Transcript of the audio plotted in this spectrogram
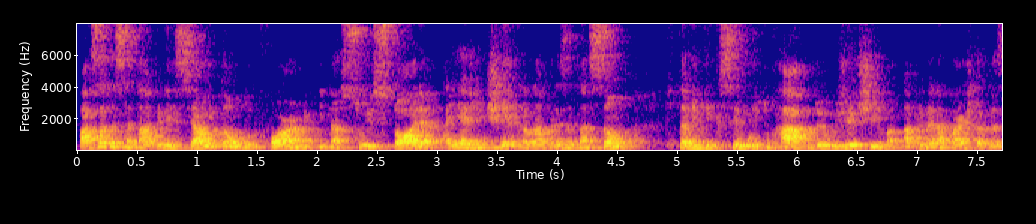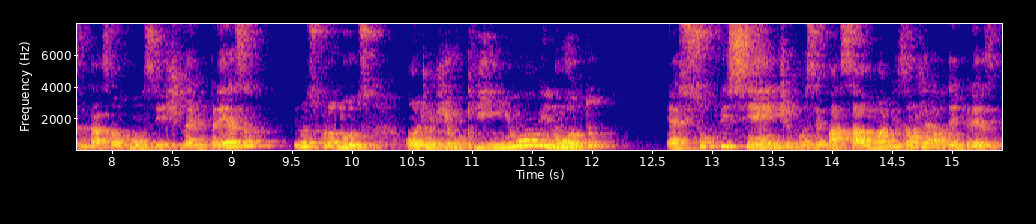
Passada essa etapa inicial então do form e da sua história, aí a gente entra na apresentação que também tem que ser muito rápido e objetiva. A primeira parte da apresentação consiste na empresa e nos produtos, onde eu digo que em um minuto é suficiente você passar uma visão geral da empresa,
